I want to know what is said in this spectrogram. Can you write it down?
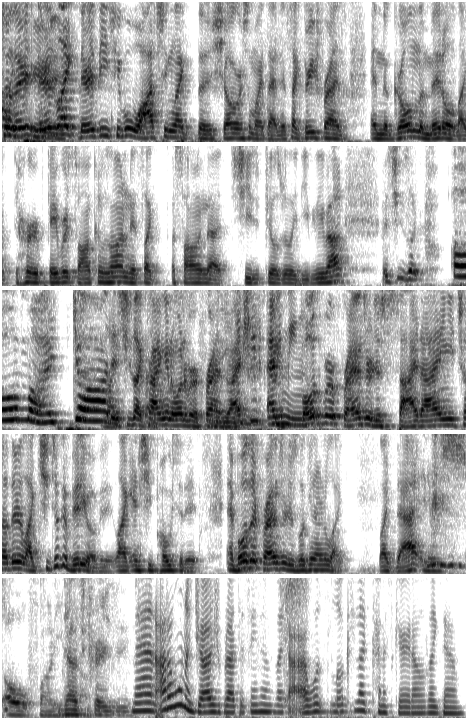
So there, there's like there are these people watching like the show or something like that, and it's like three friends, and the girl in the middle, like her favorite song comes on, and it's like a song that she feels really deeply about, and she's like, "Oh my god!" and she's like crying into one of her friends, right? And she's screaming. both of her friends are just side eyeing each other. Like she took a video of it, like, and she posted it, and both of her friends are just looking at her like, like that, and it was so funny. That's crazy. Man, I don't want to judge, but at the same time, like I was looking like kind of scared. I was like, damn.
